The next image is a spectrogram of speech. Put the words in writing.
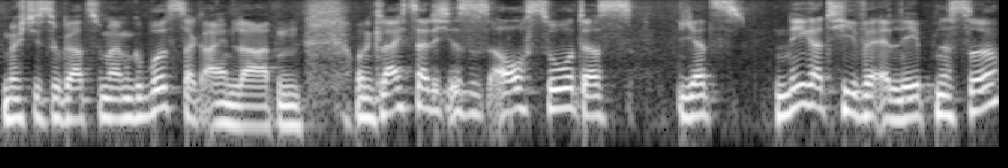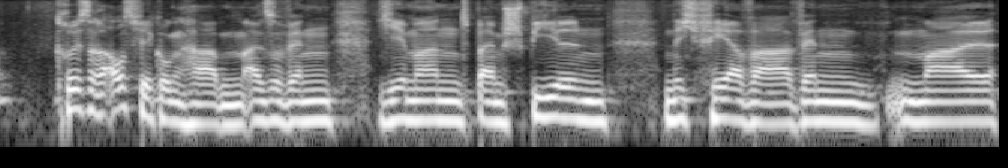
möchte ich sogar zu meinem Geburtstag einladen. Und gleichzeitig ist es auch so, dass jetzt negative Erlebnisse größere Auswirkungen haben. Also wenn jemand beim Spielen nicht fair war, wenn mal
